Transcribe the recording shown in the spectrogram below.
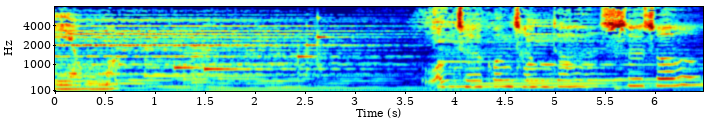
一夜无梦。望着广场的时钟，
